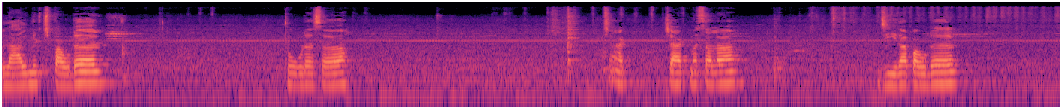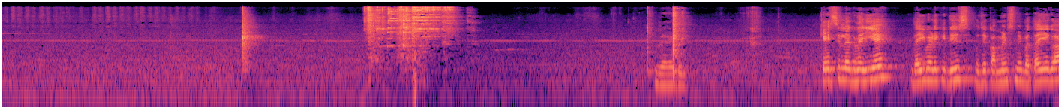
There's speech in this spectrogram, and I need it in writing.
लाल मिर्च पाउडर थोड़ा सा चाट चाट मसाला, जीरा पाउडर। रेडी कैसी लग रही है दही बड़े की डिश? मुझे कमेंट्स में बताइएगा।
